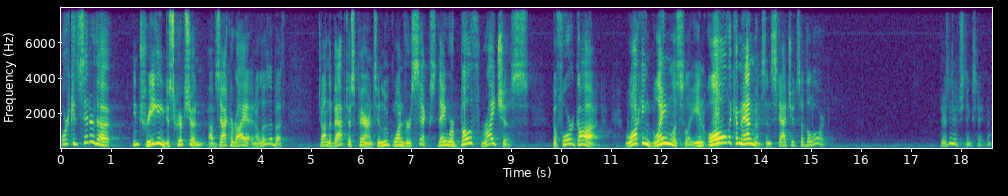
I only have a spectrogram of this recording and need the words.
or consider the intriguing description of Zechariah and Elizabeth, John the Baptist's parents, in Luke 1, verse 6. They were both righteous before God walking blamelessly in all the commandments and statutes of the Lord. There's an interesting statement.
